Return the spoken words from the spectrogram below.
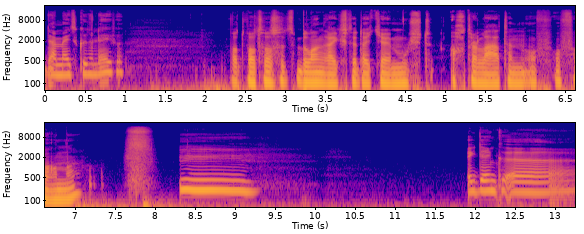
daarmee te kunnen leven. Wat, wat was het belangrijkste dat je moest achterlaten of, of veranderen? Mm. Ik denk eh,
